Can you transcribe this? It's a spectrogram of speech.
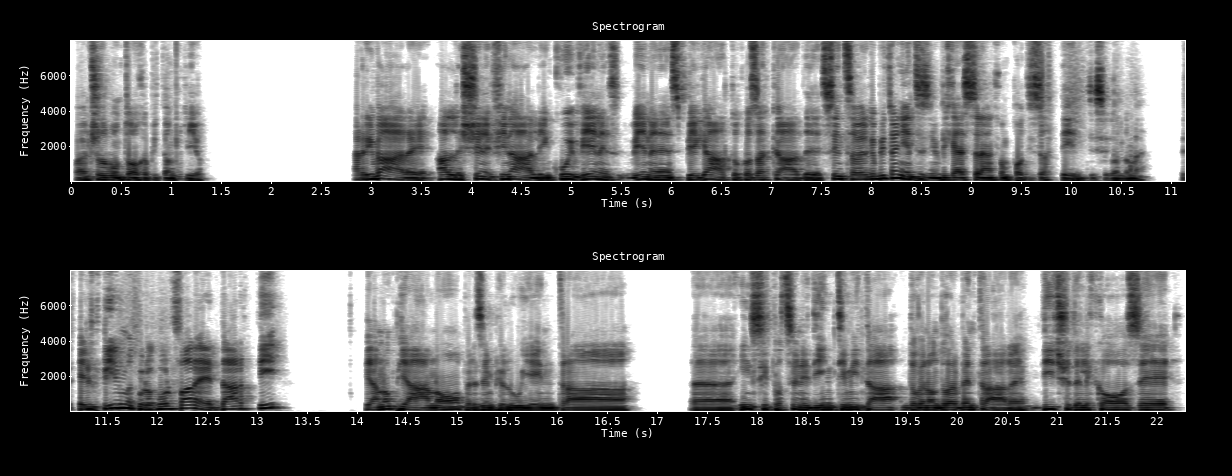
Poi a un certo punto l'ho capito anch'io. Arrivare alle scene finali in cui viene, viene spiegato cosa accade senza aver capito niente significa essere anche un po' disattenti, secondo me. Perché il film quello che vuol fare è darti piano piano, per esempio lui entra eh, in situazioni di intimità dove non dovrebbe entrare, dice delle cose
